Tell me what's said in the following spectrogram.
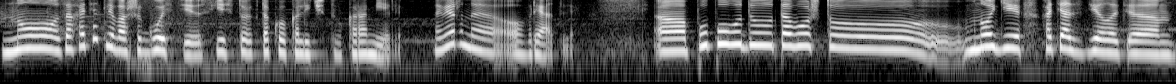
Но захотят ли ваши гости съесть только такое количество карамели? Наверное, вряд ли. А, по поводу того, что многие хотят сделать эм,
